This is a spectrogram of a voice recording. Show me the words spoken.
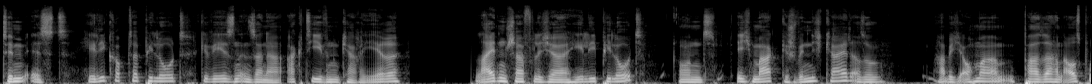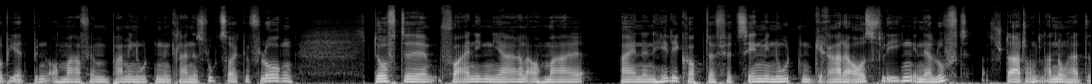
Tim ist Helikopterpilot gewesen in seiner aktiven Karriere, leidenschaftlicher Helipilot und ich mag Geschwindigkeit, also habe ich auch mal ein paar Sachen ausprobiert, bin auch mal für ein paar Minuten ein kleines Flugzeug geflogen, durfte vor einigen Jahren auch mal einen Helikopter für zehn Minuten geradeaus fliegen in der Luft. Also Start und Landung hat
